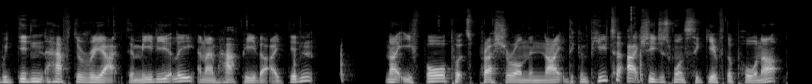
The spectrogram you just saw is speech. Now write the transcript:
we didn't have to react immediately, and I'm happy that I didn't. Knight e4 puts pressure on the knight. The computer actually just wants to give the pawn up.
